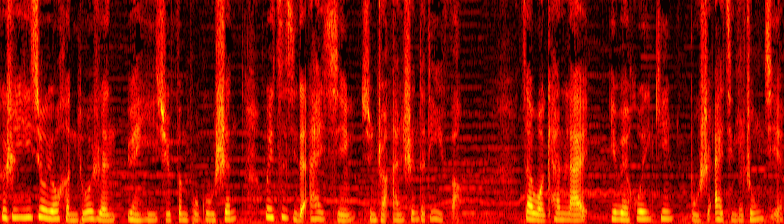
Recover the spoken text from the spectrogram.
可是依旧有很多人愿意去奋不顾身，为自己的爱情寻找安身的地方。在我看来，因为婚姻不是爱情的终结，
